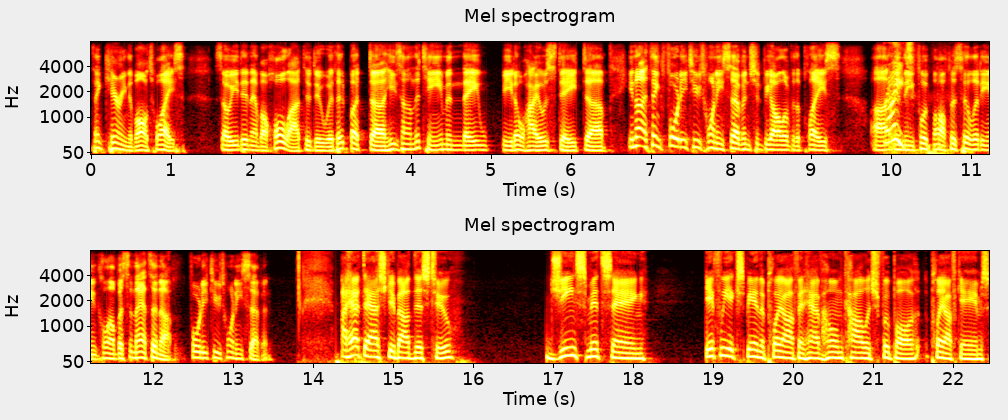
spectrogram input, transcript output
I think carrying the ball twice so he didn't have a whole lot to do with it. But uh, he's on the team, and they beat Ohio State. Uh, you know, I think 42-27 should be all over the place uh, right. in the football facility in Columbus, and that's enough. 42-27. I have to ask you about this too. Gene Smith saying, if we expand the playoff and have home college football playoff games,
